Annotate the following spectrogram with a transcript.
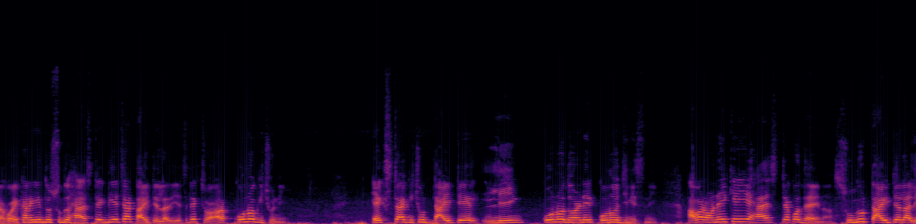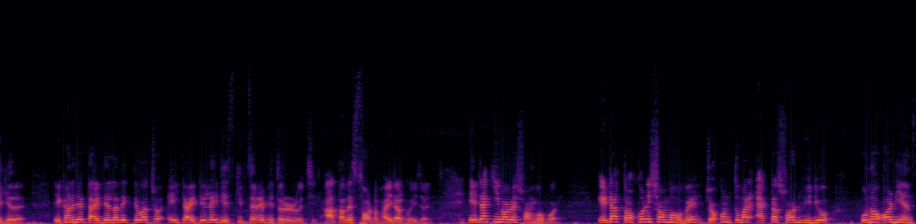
দেখো, এখানে কিন্তু শুধু হ্যাশট্যাগ দিয়েছে আর টাইটেলটা দিয়েছে, দেখছ? আর কোনো কিছু নেই। এক্সট্রা কিছু টাইটেল লিঙ্ক কোনো ধরনের কোনো জিনিস নেই। আবার অনেকেই হ্যাশট্যাগও দেয় না, শুধু টাইটেলটা লিখে দেয়। এখানে যে টাইটেলটা দেখতে পাচ্ছ, এই টাইটেলটাই ডিসক্রিপশানের ভেতরে রয়েছে, আর তাদের শর্ট ভাইরাল হয়ে যায়। এটা কীভাবে সম্ভব হয়? এটা তখনই সম্ভব হবে যখন তোমার একটা শর্ট ভিডিও কোনো অডিয়েন্স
